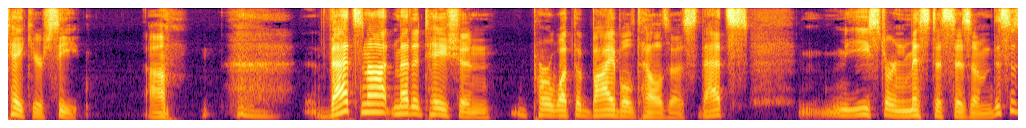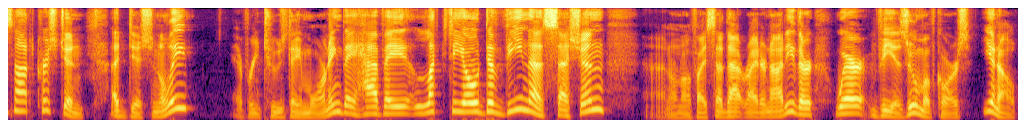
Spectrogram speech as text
take your seat. Um, that's not meditation per what the Bible tells us. That's Eastern mysticism. This is not Christian. Additionally, every Tuesday morning they have a Lectio Divina session. I don't know if I said that right or not either, where via Zoom, of course, you know,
